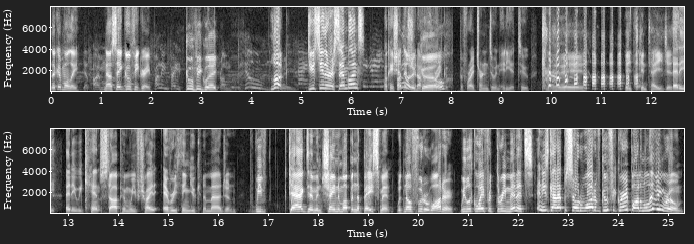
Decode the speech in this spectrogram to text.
Look at Mully. Now say Gooby Grape. Gooby grape. Look! Do you see the resemblance? Okay, shut I'm that not a shit up before I, girl. Go- before I turn into an idiot too. It's contagious. Eddie, Eddie, we can't stop him. We've tried everything you can imagine. We've gagged him and chained him up in the basement with no food or water. We look away for three minutes, and he's got episode one of Gooby Grape on in the living room.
